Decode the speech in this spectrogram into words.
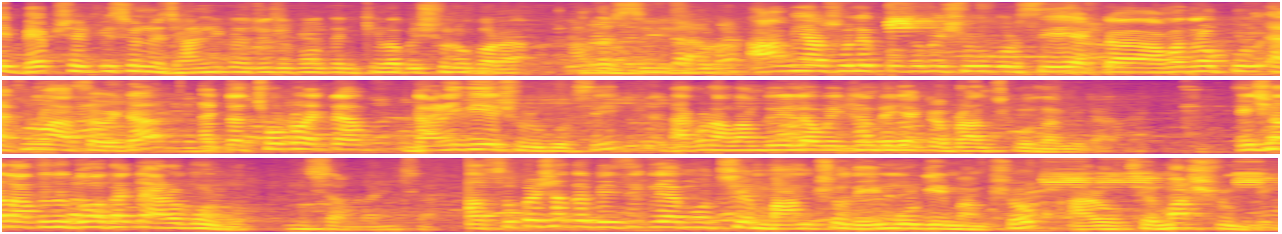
এই ব্যবসার পিছনে জার্নিটা যদি বলতেন কীভাবে শুরু করা? আদার্স জিনিসগুলো আমি আসলে প্রথমে শুরু করছি একটা আমাদের এখনও আছে ওইটা। একটা ছোট একটা গাড়ি দিয়ে শুরু করছি। এখন আলহামদুলিল্লাহ ওইখান থেকে একটা ব্রাঞ্চ করলাম এটা। ইনশাল্লাহ আপনাদের দোয়া থাকলে আরও করব। ইনশাল্লাহ ইনশাল্লাহ সুপের সাথে বেসিক্যালি আমি হচ্ছে মাংস দিই মুরগির মাংস আর হচ্ছে মাশরুম দিই।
